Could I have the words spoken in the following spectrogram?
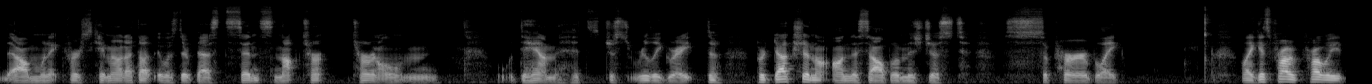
the album when it first came out. I thought it was their best since Nocturnal. And damn, it's just really great. The production on this album is just superb. Like, like it's probably probably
